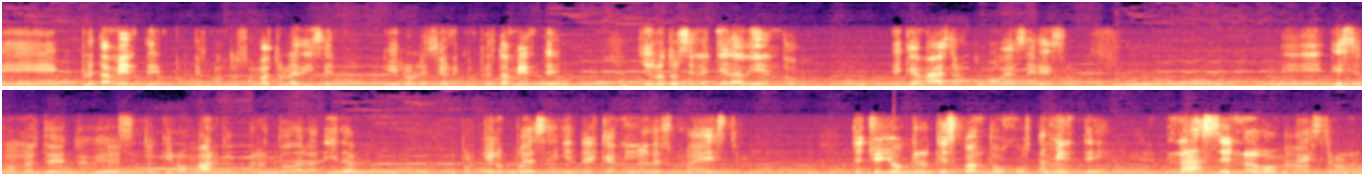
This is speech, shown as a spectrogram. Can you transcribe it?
eh, completamente, porque es cuando su maestro le dice ¿no? que lo lesione completamente, y el otro se le queda viendo. Y maestro, ¿cómo voy a hacer eso? Eh, ese momento de tu vida siento que lo marca para toda la vida, porque él puede seguir el camino de su maestro. De hecho, yo creo que es cuando justamente nace el nuevo maestro, ¿no?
